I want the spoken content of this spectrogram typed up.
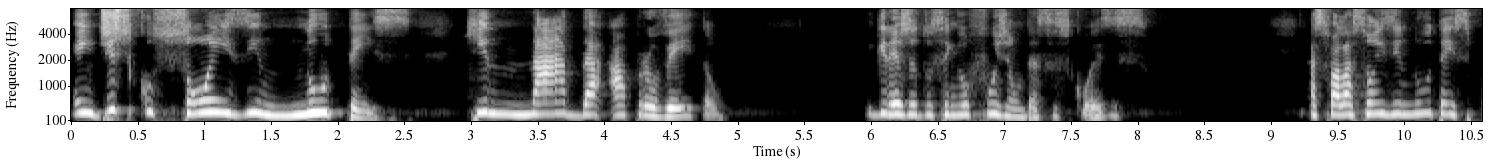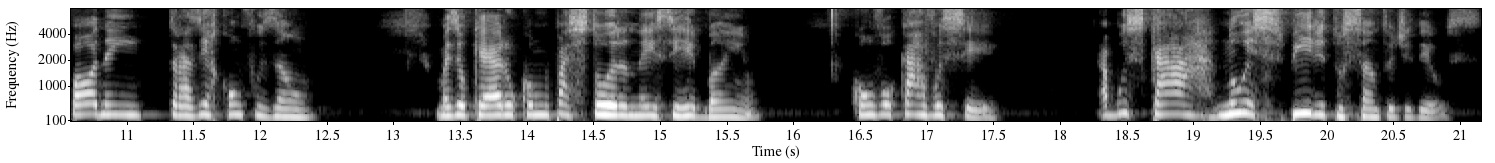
em discussões inúteis que nada aproveitam. Igreja do Senhor, fujam dessas coisas. As falações inúteis podem trazer confusão. Mas eu quero, como pastora nesse rebanho, convocar você a buscar no Espírito Santo de Deus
